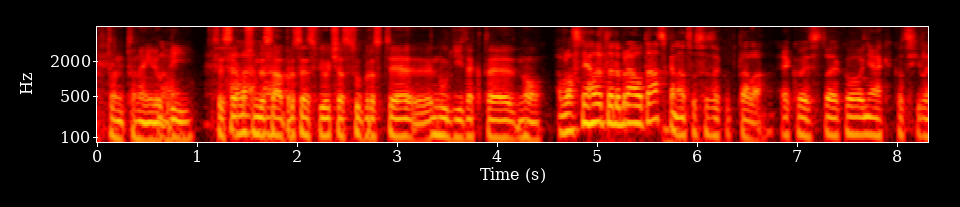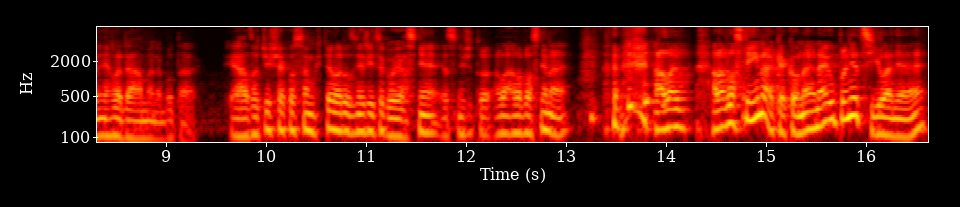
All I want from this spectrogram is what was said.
Tak to, to není dobrý. No. Se se 80% svého času prostě nudí, tak to je, no. A vlastně, hele, to je dobrá otázka, na co se jako ptala. Jako jestli to jako nějak jako cíleně hledáme, nebo tak. Já totiž jako jsem chtěl hrozně říct, jako jasně, jasně, že to, ale, ale vlastně ne. ale, ale vlastně jinak, jako ne, ne úplně cíleně,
